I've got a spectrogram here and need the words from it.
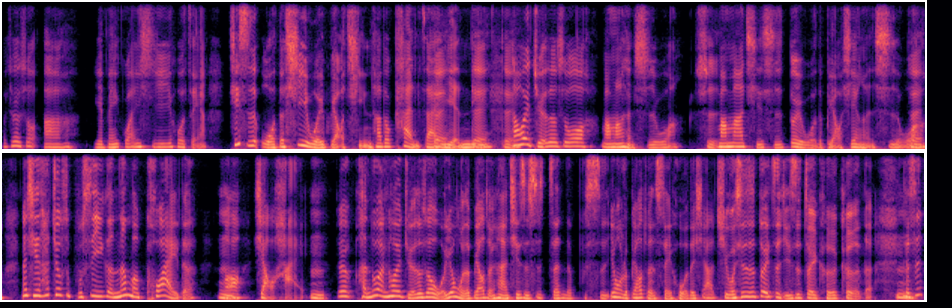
我就会说啊。也没关系，或怎样。其实我的细微表情，他都看在眼里。他会觉得说妈妈很失望，是妈妈其实对我的表现很失望。那其实他就是不是一个那么快的哦小孩。嗯，就很多人都会觉得说，我用我的标准看，其实是真的不是用我的标准，谁活得下去？我其实对自己是最苛刻的。嗯、可是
